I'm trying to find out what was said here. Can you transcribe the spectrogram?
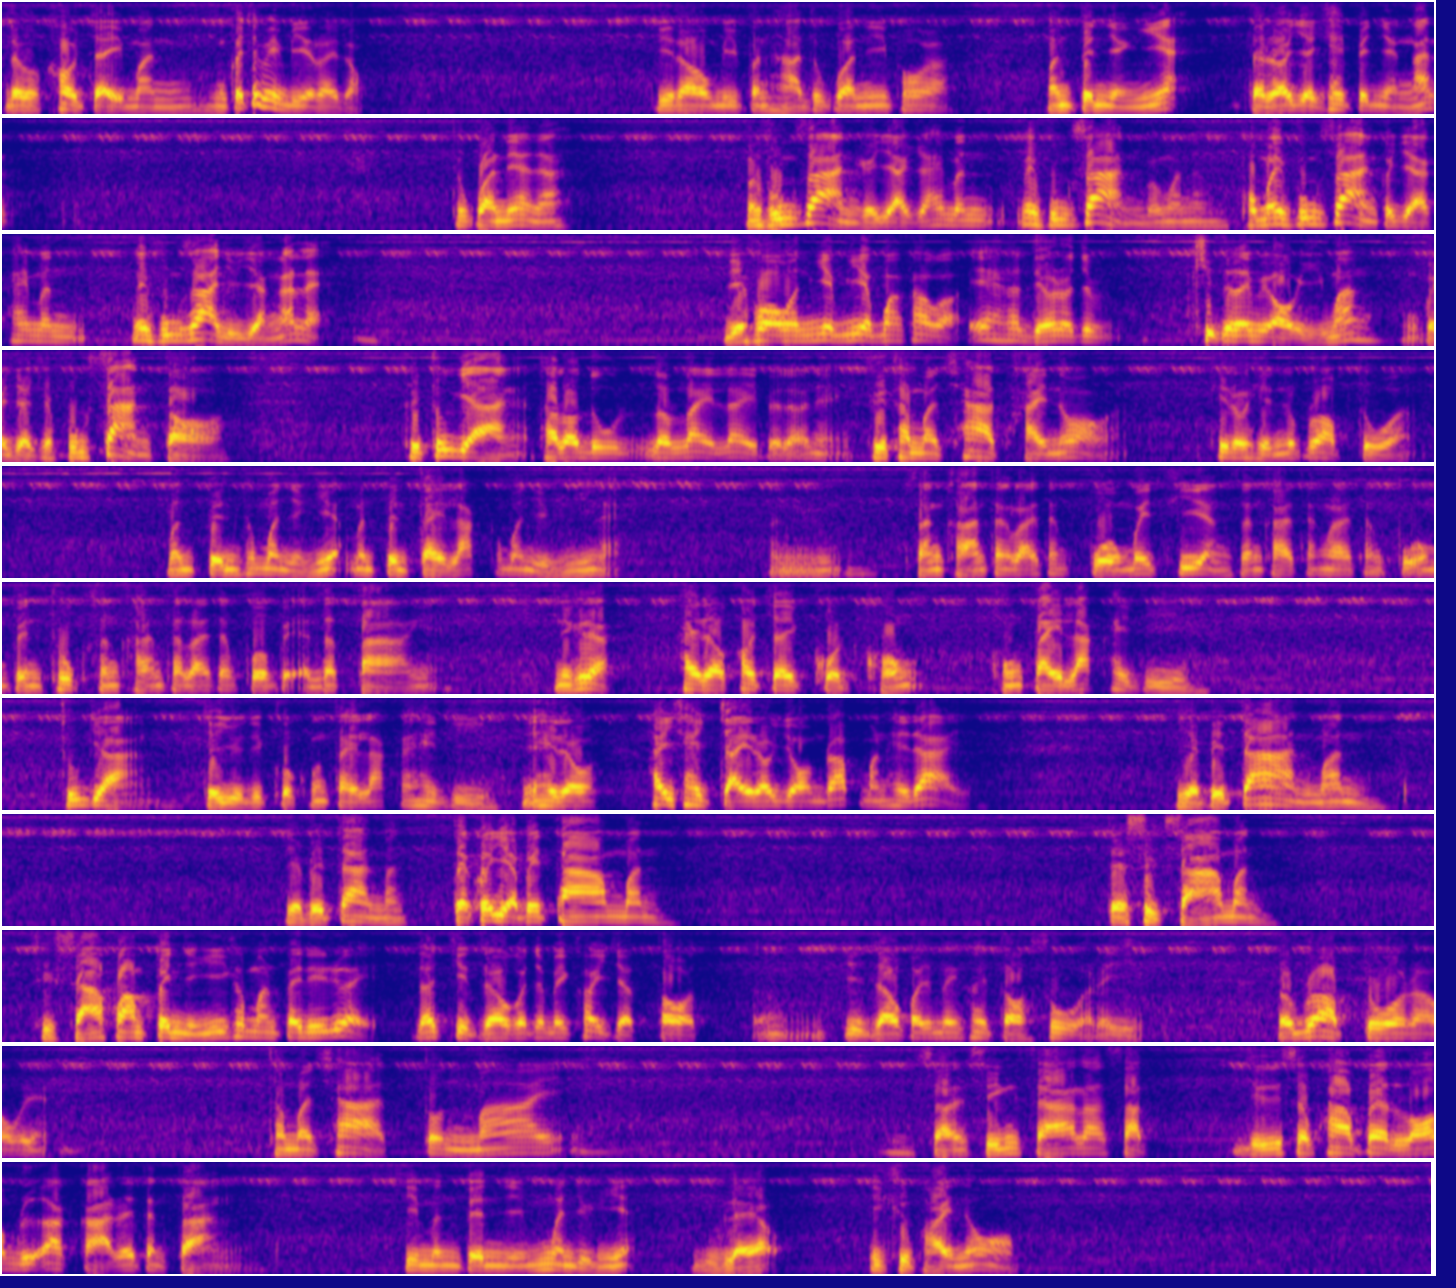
แล้วก็เข้าใจมัน มันก็จะไม่มีอะไรหรอก ที่เรามีปัญหาทุกวันนี้ เพราะว่ามันเป็นอย่างเงี้ย แต่เราอยากให้เป็นอย่างนั้น ทุกวันเนี้ยนะ มันฟุ้งซ่านก็อยากจะให้มันไม่ฟุ้งซ่านประมาณนั้นพอไม่ฟุ้งซ่านก็อยากให้มันไม่ฟุ้งซ่านอยู่อย่างนั้นแหละ เดี๋ยวพอมันเงียบๆมาเข้าก็เอ๊ะเดี๋ยวเราจะคิดอะไรไม่ออกอีกมั้งมันก็อยากจะฟุ้งซ่านต่อ คือทุกอย่างถ้าเราดูเราไล่ไล่ไปแล้วเนี่ย คือธรรมชาติภายนอกที่เราเห็นรอบๆตัว มันเป็นของมันอย่างเงี้ย มันเป็นไตรลักษณ์ของมันอย่างนี้แหละมันสังขารทั้งหลายทั้งปวงไม่เที่ยงสังขารทั้งหลายทั้งปวงเป็นทุกข์สังขารทั้งหลายทั้งปวงเป็นอนัตตาอย่างเงี้ยนี่คือให้เราเข้าใจกฎของ ของไตรลักษณ์ให้ดี ทุกอย่างจะอยู่ในกฎของไตรลักษณ์ให้ดีนี่ให้เราให้ใช้ใจเรายอมรับมันให้ได้ อย่าไปต้านมัน อย่าไปต้านมัน แต่ก็อย่าไปตามมัน แต่ศึกษามัน ศึกษาความเป็นอย่างนี้เของมันไปเรื่อยๆแล้วจิตเราก็จะไม่ค่อยจะต่อจิตเราก็จะไม่ค่อยต่อสู้อะไรอีกรอบๆตัวเราเนี่ย ธรรมชาติต้นไม้สารสิงสารสัตว์ หรือสภาพแวดล้อมหรืออากาศอะไรต่าง ๆ ที่มันเป็นมันอย่างเงี้ยอยู่แล้ว นี่คือภายนอก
